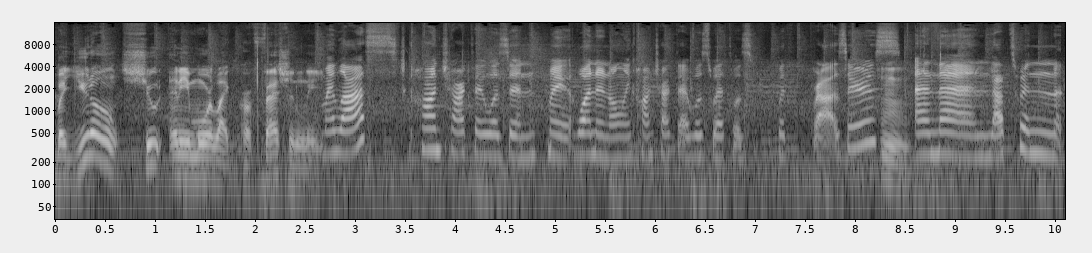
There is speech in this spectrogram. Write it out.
But you don't shoot anymore like professionally. My last contract I was in, my one and only contract I was with was with Brazzers. Mm. And then that's when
